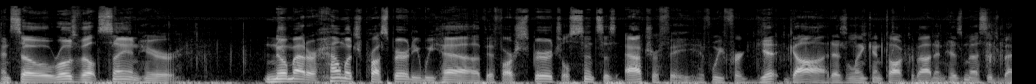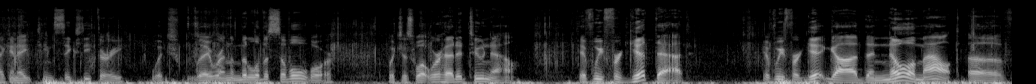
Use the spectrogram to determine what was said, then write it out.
And so Roosevelt's saying here, no matter how much prosperity we have, if our spiritual senses atrophy, if we forget God, as Lincoln talked about in his message back in 1863, which they were in the middle of a civil war, which is what we're headed to now. If we forget that, if we forget God, then no amount of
